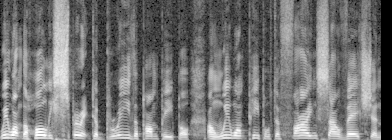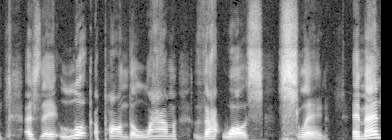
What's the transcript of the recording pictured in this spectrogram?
We want the Holy Spirit to breathe upon people, and we want people to find salvation as they look upon the Lamb that was slain. Amen? Amen.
